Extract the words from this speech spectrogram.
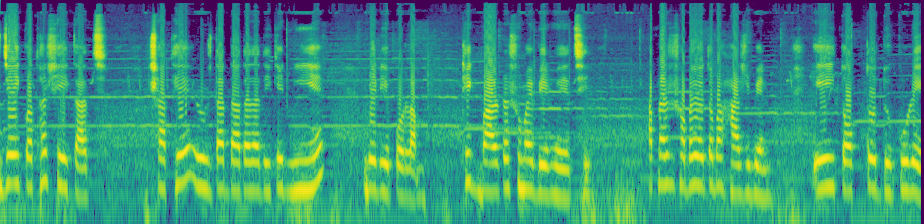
যেই কথা সেই কাজ। সাথে রুজদার দাদা দাদিকে নিয়ে বেরিয়ে পড়লাম। ঠিক বারোটার সময় বের হয়েছি। আপনারা সবাই হয়তো বা হাসবেন, এই তপ্ত দুপুরে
